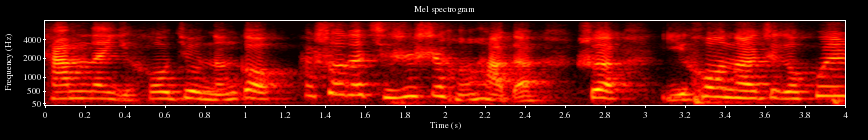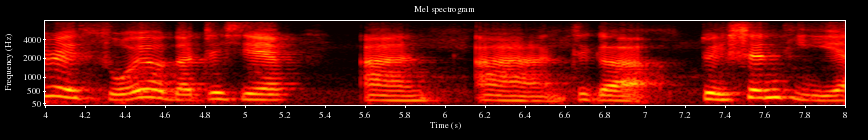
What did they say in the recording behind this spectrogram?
他们呢以后就能够，他说的其实是很好的，说以后呢，这个辉瑞所有的这些，嗯嗯，这个对身体。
